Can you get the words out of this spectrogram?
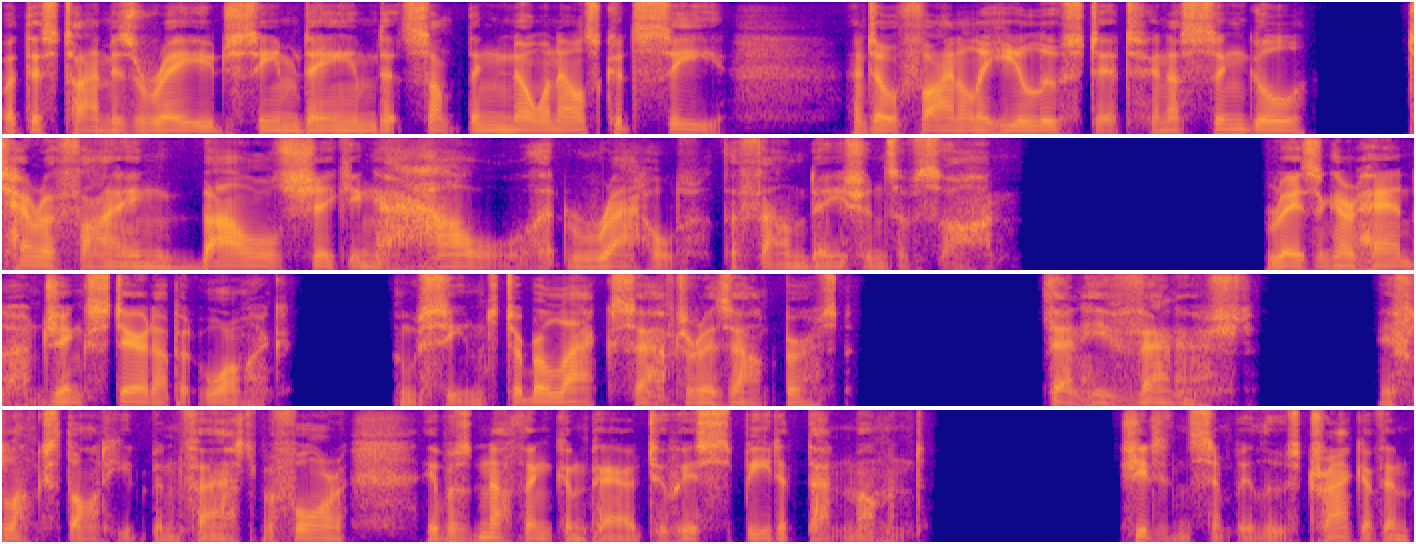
But this time his rage seemed aimed at something no one else could see, until finally he loosed it in a single, terrifying, bowel-shaking howl that rattled the foundations of Zaun. Raising her head, Jinx stared up at Warwick, who seemed to relax after his outburst. Then he vanished. If Lux thought he'd been fast before, it was nothing compared to his speed at that moment. She didn't simply lose track of him.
